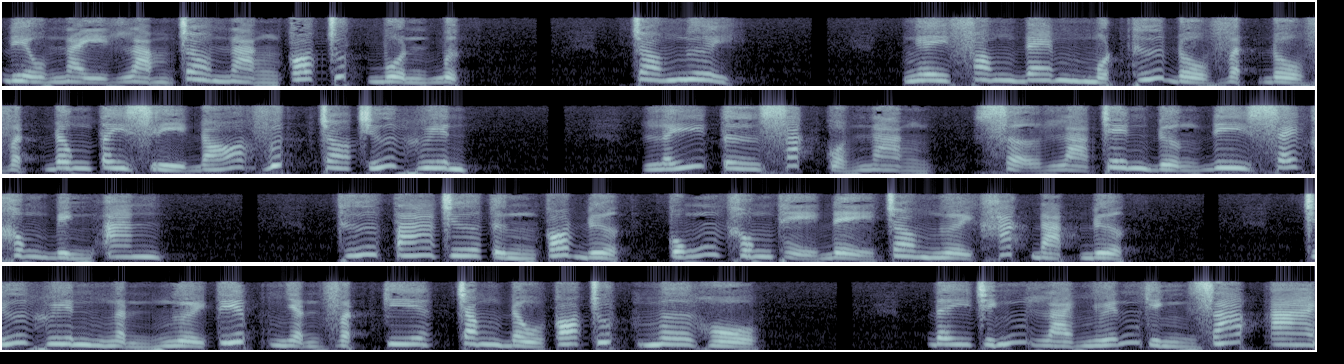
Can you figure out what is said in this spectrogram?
Điều này làm cho nàng có chút buồn bực. Cho ngươi. Nghệ phong đem một thứ đồ vật đồ vật đông tây gì đó vứt cho chữ huyên. Lấy tư sắc của nàng, sợ là trên đường đi sẽ không bình an. Thứ ta chưa từng có được, cũng không thể để cho người khác đạt được. Chứ huyên ngẩn người tiếp nhận vật kia trong đầu có chút mơ hồ. Đây chính là Nguyễn Kình Giáp A,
